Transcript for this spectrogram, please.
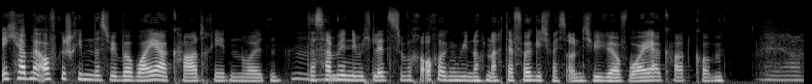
ich habe mir aufgeschrieben, dass wir über Wirecard reden wollten. Mhm. Das haben wir nämlich letzte Woche auch irgendwie noch nach der Folge. Ich weiß auch nicht, wie wir auf Wirecard kommen. Ja,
